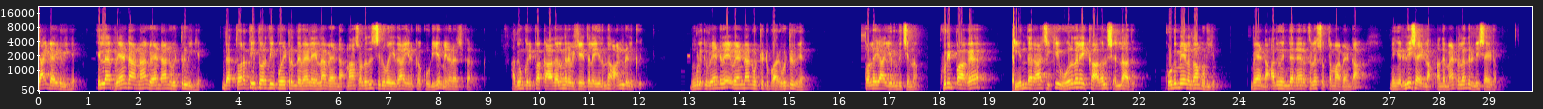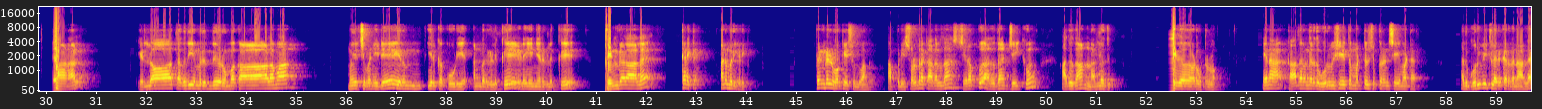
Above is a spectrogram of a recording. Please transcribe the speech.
ஜாயிண்ட் ஆகிடுவீங்க இல்லை வேண்டான்னா வேண்டான்னு விட்டுருவீங்க. இந்த துரத்தி துரத்தி போயிட்டு இருந்த வேலையெல்லாம் வேண்டாம். நான் சொல்கிறது சிறுவயதாக இருக்கக்கூடிய மீனராசிக்காரர் அதுவும் குறிப்பாக காதலுங்கிற விஷயத்தில் இருந்த ஆண்களுக்கு. உங்களுக்கு வேண்டவே வேண்டான்னு விட்டுட்டு பாரு விட்டுருங்க. தொல்லையாக இருந்துச்சுன்னா. குறிப்பாக இந்த ராசிக்கு ஒருதலை காதல் செல்லாது. கொடுமையில தான் முடியும். வேண்டாம் அதுவும் இந்த நேரத்தில் சுத்தமாக வேண்டாம். நீங்கள் ரிலீஸ் ஆகிடலாம் அந்த மேட்டர்லேருந்து ரிலீஸ் ஆகிடும் ஆனால் எல்லா தகுதியும் இருந்து ரொம்ப காலமாக முயற்சி பண்ணிகிட்டே இருந் இருக்கக்கூடிய அன்பர்களுக்கு இளைஞர்களுக்கு பெண்களால் கிடைக்கும். அனுமதி கிடைக்கும். பெண்கள் ஓகே சொல்லுவாங்க. அப்படி சொல்கிற காதல் தான் சிறப்பு அதுதான் ஜெயிக்கும் அதுதான் நல்லது. இதோட விட்டுடலாம் ஏன்னா காதலுங்கிறது ஒரு விஷயத்தை மட்டும் சுக்கரன் செய்ய மாட்டார். அது குரு வீட்டில் இருக்கிறதுனால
